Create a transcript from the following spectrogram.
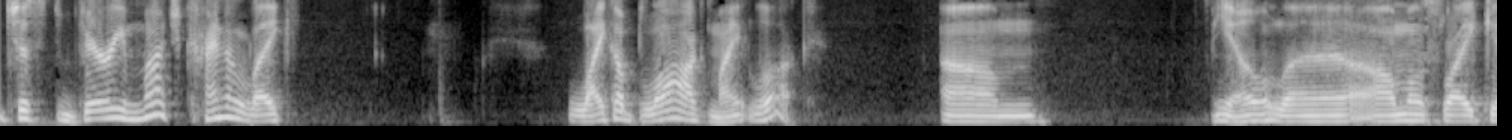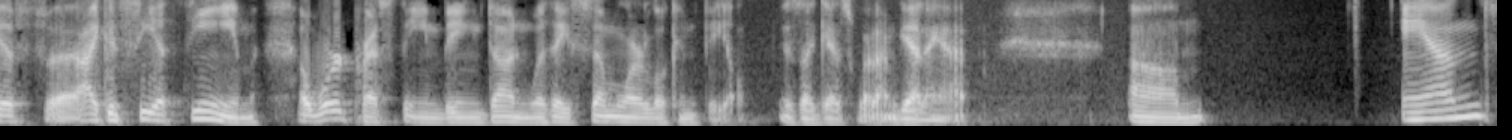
just very much kind of like like a blog might look. Um, you know, uh, almost like if uh, I could see a theme, a WordPress theme being done with a similar look and feel, is I guess what I'm getting at. Um, and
